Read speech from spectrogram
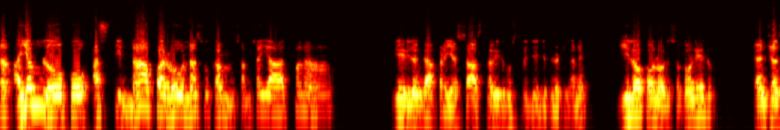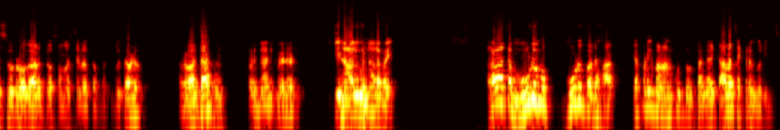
నా అయం లోకో అస్తి నా పరో న సుఖం సంశయాత్మన. ఇదే విధంగా అక్కడ ఎస్ శాస్త్ర విధి ముస్తుజ చెప్పినట్టుగానే ఈ లోకంలో సుఖం లేదు టెన్షన్స్ రోగాలతో సమస్యలతో బతుకుతాడు. తర్వాత స్వర్గానికి వెళ్ళాడు. ఇది నాలుగు నలభై. తర్వాత మూడు ము- మూడు పదహారు. ఎప్పటికీ మనం అనుకుంటూ ఉంటాం కానీ కాలచక్రం గురించి.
